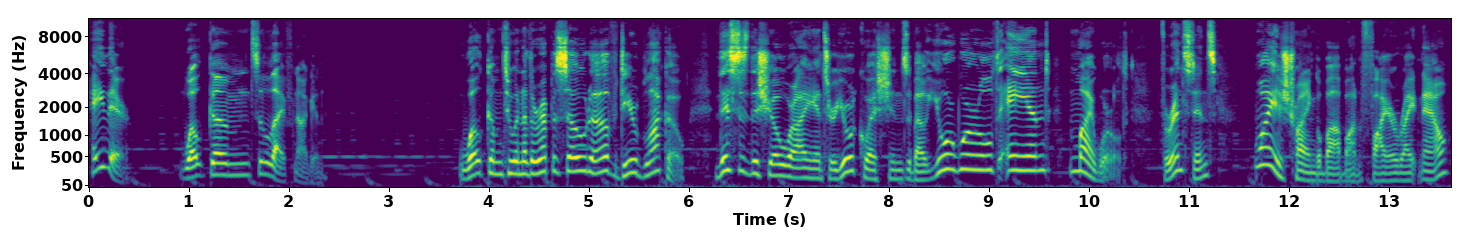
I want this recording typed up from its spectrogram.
Hey there! Welcome to Life Noggin. Welcome to another episode of Dear Blocko. This is the show where I answer your questions about your world and my world. For instance, why is Triangle Bob on fire right now?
